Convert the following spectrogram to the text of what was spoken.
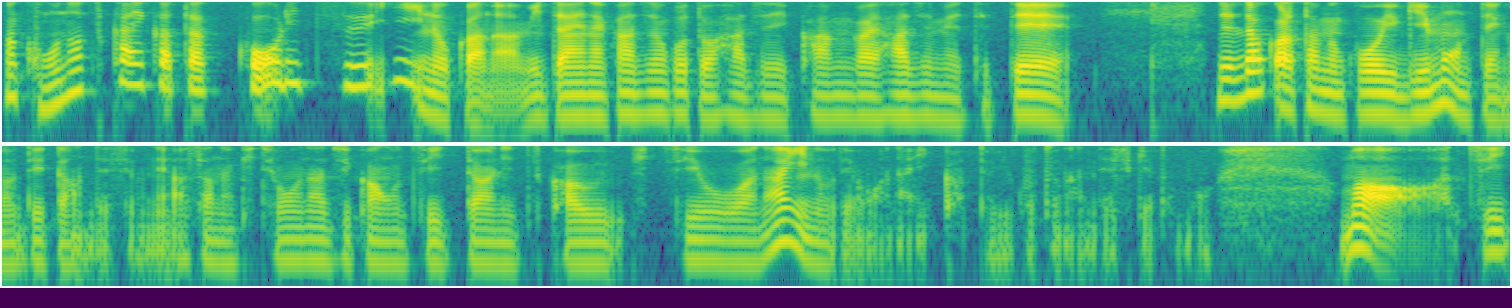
まあ、この使い方効率いいのかなみたいな感じのことをはじ考え始めててでだから多分こういう疑問点が出たんですよね。朝の貴重な時間をツイッターに使う必要はないのではないかということなんですけども。まあツイッ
